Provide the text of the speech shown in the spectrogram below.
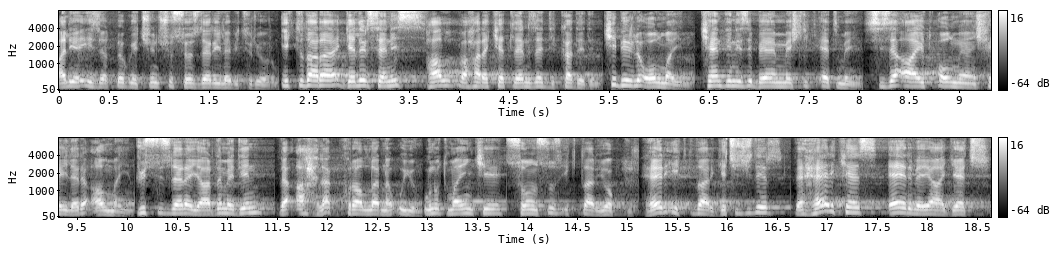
Aliye İzzet Begu için şu sözleriyle bitiriyorum. İktidara gelirseniz hal ve hareketlerinize dikkat edin. Kibirli olmayın. Kendinizi beğenmeşlik etmeyin. Size ait olmayan şeyleri almayın. Güçsüzlere yardım edin ve ahlak kurallarına uyun. Unutmayın ki sonsuz iktidar yoktur. Her iktidar geçicidir ve herkes er veya geç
